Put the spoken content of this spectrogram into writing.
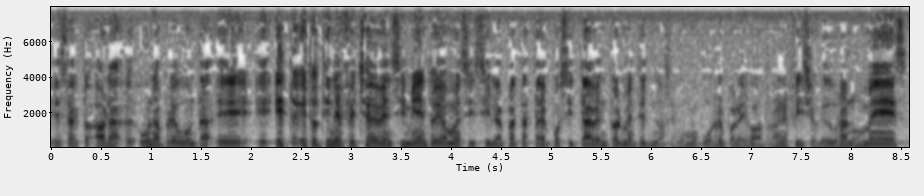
Exacto. Ahora, eh, una pregunta. Eh, eh, ¿esto, ¿Esto tiene fecha de vencimiento? Digamos, si, si la plata está depositada eventualmente, no sé, como ocurre por ahí con otro beneficio, que duran un mes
